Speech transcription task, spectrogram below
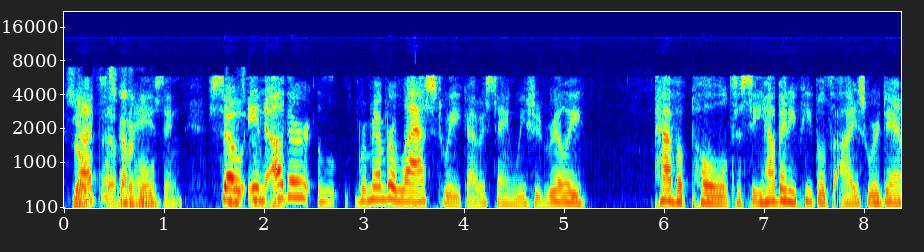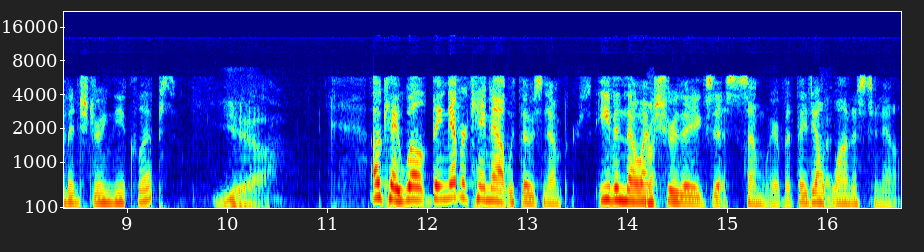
So that's, that's kind of cool. amazing. So, That's in other, remember last week I was saying we should really have a poll to see how many people's eyes were damaged during the eclipse? Yeah. Okay, well, they never came out with those numbers, even though I'm Right. sure they exist somewhere, but they don't Right. want us to know.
